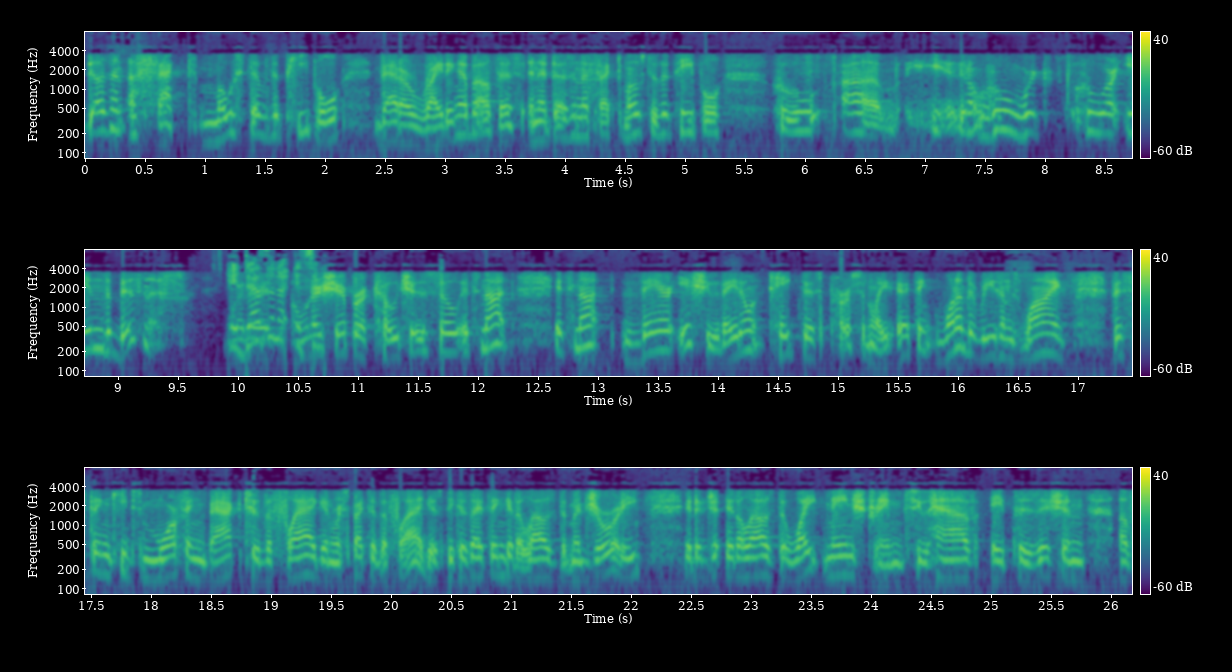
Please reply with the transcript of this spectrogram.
doesn't affect most of the people that are writing about this, and it doesn't affect most of the people who, uh, you know, who were, who are in the business. It doesn't it's ownership or coaches. So it's not it's not their issue. They don't take this personally. I think one of the reasons why this thing keeps morphing back to the flag in respect to the flag is because I think it allows the majority, it it allows the white mainstream to have a position of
